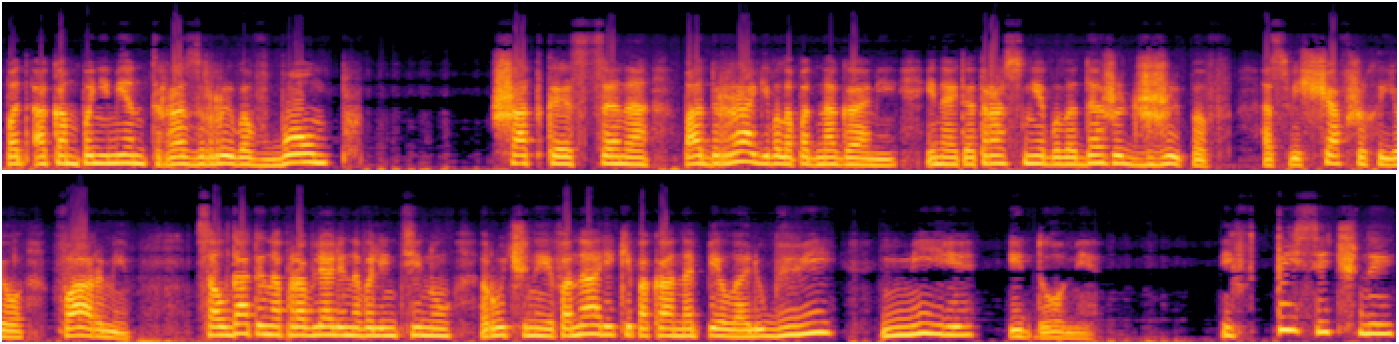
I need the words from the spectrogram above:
под аккомпанемент разрывов бомб. Шаткая сцена подрагивала под ногами, и на этот раз не было даже джипов, освещавших ее фарами. Солдаты направляли на Валентину ручные фонарики, пока она пела о любви, мире и доме. И в тысячный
